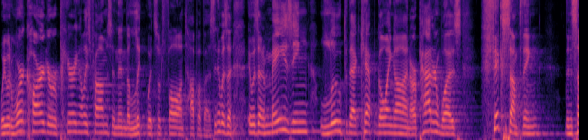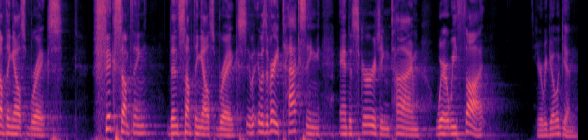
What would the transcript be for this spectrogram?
We would work hard at repairing all these problems, and then the liquids would fall on top of us. And it was, a, it was an amazing loop that kept going on. Our pattern was fix something, then something else breaks. Fix something, then something else breaks. It, it was a very taxing and discouraging time where we thought, here we go again.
